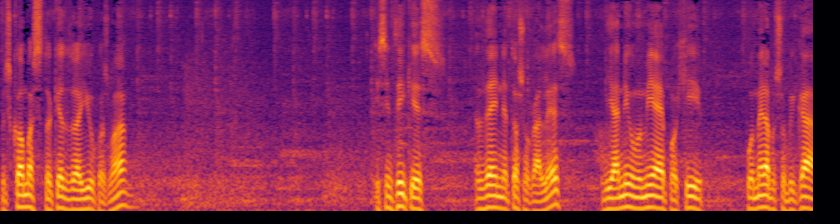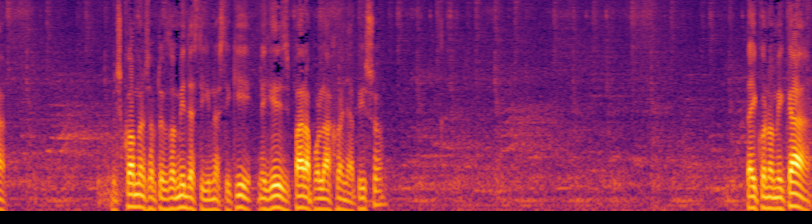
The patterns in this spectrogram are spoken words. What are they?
Βρισκόμαστε στο κέντρο του Αγίου Κοσμά. Οι συνθήκες δεν είναι τόσο καλές. Διανοίγουμε μια εποχή που εμένα προσωπικά βρισκόμενος από το 70 στη γυμναστική με γυρίζει πάρα πολλά χρόνια πίσω. Τα οικονομικά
